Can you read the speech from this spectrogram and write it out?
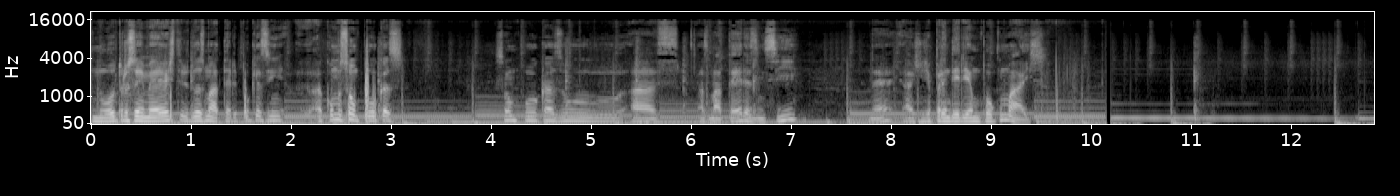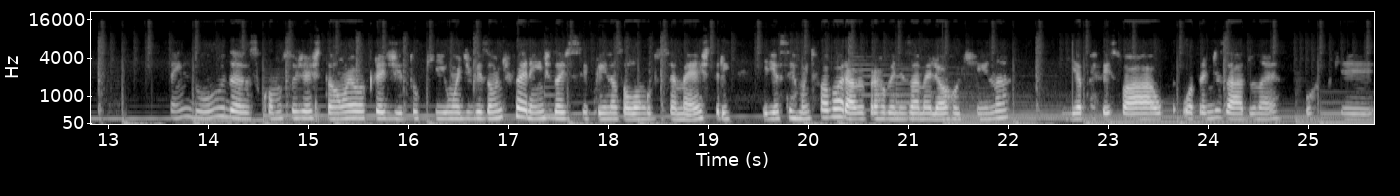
no outro semestre, duas matérias, porque assim, como são poucas, são poucas o, as, as matérias em si, né? A gente aprenderia um pouco mais. Sem dúvidas, como sugestão, eu acredito que uma divisão diferente das disciplinas ao longo do semestre iria ser muito favorável para organizar melhor a rotina e aperfeiçoar o, aprendizado, né? Porque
